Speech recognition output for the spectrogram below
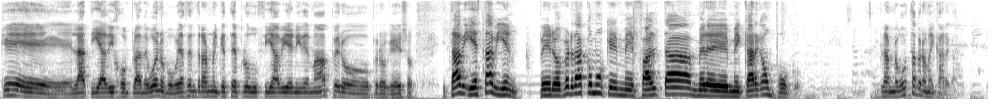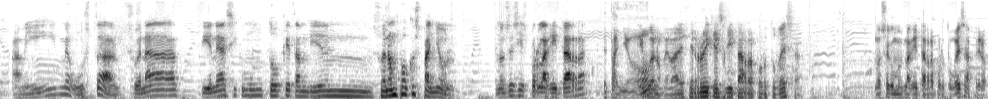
que la tía dijo en plan de, bueno, pues voy a centrarme en que esté producida bien y demás, pero, pero que eso. Está, y está bien, pero es verdad como que me falta, me, me carga un poco. En plan, me gusta, pero me carga. A mí me gusta, suena, tiene así como un toque también, suena un poco español. No sé si es por la guitarra, Español. que bueno, me va a decir Rui que es guitarra portuguesa. No sé cómo es la guitarra portuguesa, pero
